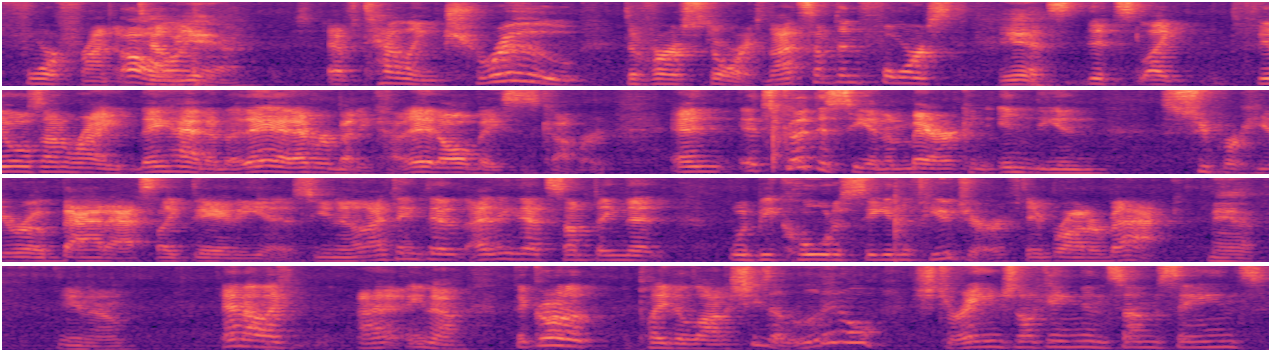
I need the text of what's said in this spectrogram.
forefront of Oh telling yeah. of telling true diverse stories, not something forced. Yeah. That's that's like feels unright. They had it. They had everybody covered. They had all bases covered, and it's good to see an American Indian superhero badass like Danny is. You know, I think that I think that's something that would be cool to see in the future if they brought her back. Yeah. You know, and I like I you know the girl that played Alana. She's a little strange looking in some scenes,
